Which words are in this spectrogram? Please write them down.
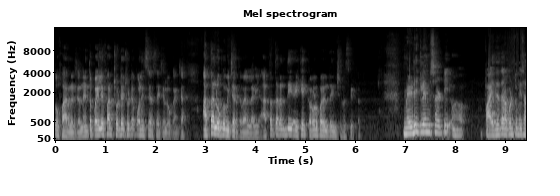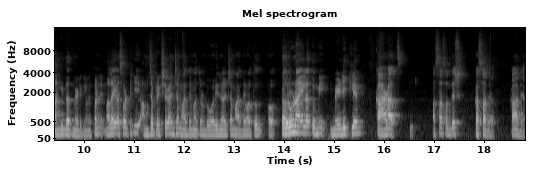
तो फार गरजेचा. नाही तर पहिले फार छोट्या छोट्या पॉलिसी असायच्या लोकांच्या. आता लोक विचार करायला लागले. आता तर अगदी एक एक करोडपर्यंत इन्शुरन्स घेतात. मेडिक्लेमसाठी फायदे तर आपण तुम्ही सांगितलात मेडिक्लेम पण मला एक असं वाटतं की आमच्या प्रेक्षकांच्या माध्यमातून डो ओरिजिनलच्या माध्यमातून तरुणाईला तुम्ही मेडिक्लेम काढाच असा संदेश कसा द्या का द्या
